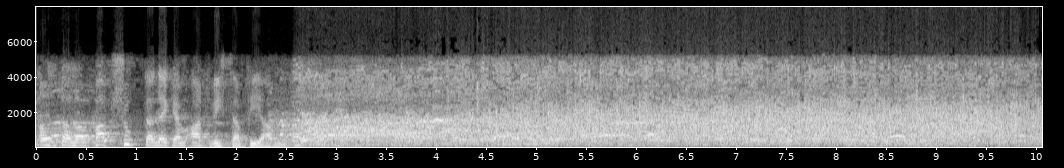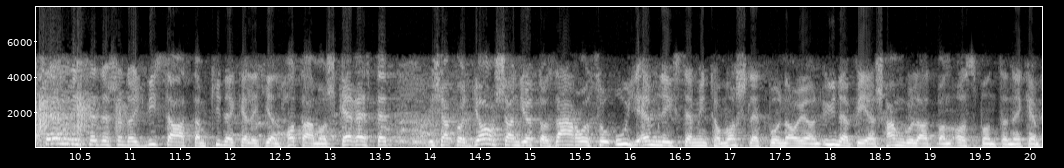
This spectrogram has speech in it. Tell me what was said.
aztán a pap sukta nekem, ad vissza, fiam. Természetesen, hogy visszaadtam kinek el egy ilyen hatalmas keresztet, és akkor gyorsan jött a zárószó, úgy emlékszem, mintha most lett volna olyan ünnepélyes hangulatban, azt mondta nekem,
